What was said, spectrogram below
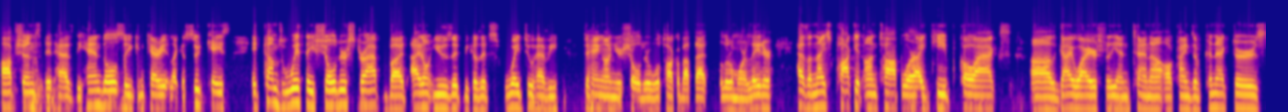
options. It has the handle so you can carry it like a suitcase. It comes with a shoulder strap, but I don't use it because it's way too heavy to hang on your shoulder. We'll talk about that a little more later. Has a nice pocket on top where I keep coax, uh, guy wires for the antenna, all kinds of connectors,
